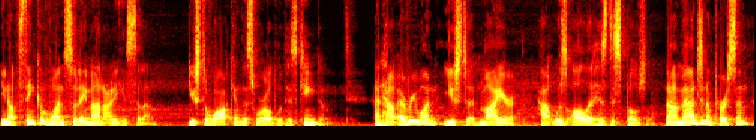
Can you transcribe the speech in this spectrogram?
You know, think of when Sulaiman alayhi salam used to walk in this world with his kingdom, and how everyone used to admire how it was all at his disposal. Now imagine a person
